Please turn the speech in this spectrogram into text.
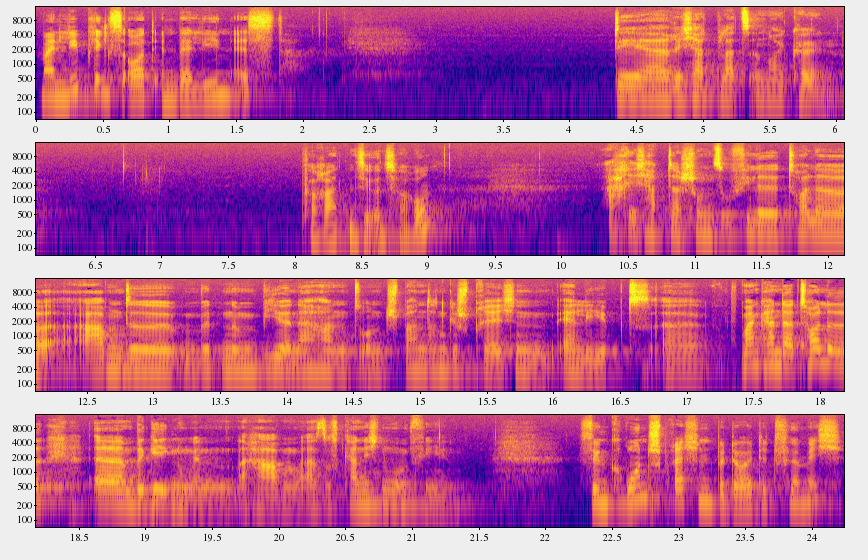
Mein Lieblingsort in Berlin ist der Richardplatz in Neukölln. Verraten Sie uns warum? Ach, ich habe da schon so viele tolle Abende mit einem Bier in der Hand und spannenden Gesprächen erlebt. Äh, man kann da tolle äh, Begegnungen haben. Also das kann ich nur empfehlen. Synchronsprechen bedeutet für mich?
